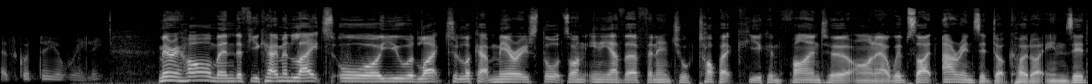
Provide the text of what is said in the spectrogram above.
It's a good deal, really. Mary Holm, and if you came in late or you would like to look up Mary's thoughts on any other financial topic, you can find her on our website, rnz.co.nz.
